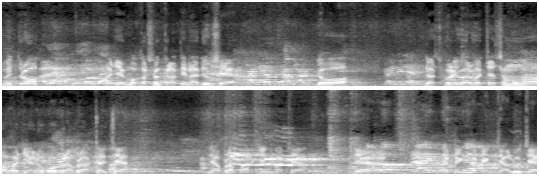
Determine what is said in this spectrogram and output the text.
મિત્રો. આજે મકર સંક્રાંતિના દિવસે જુઓ, દસ પરિવાર વચ્ચે સમૂહમાં ભજીયાનો પ્રોગ્રામ રાખેલ છે. જે આપણા પાર્કિંગમાં છે. જે કટિંગ બટિંગ ચાલુ છે.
